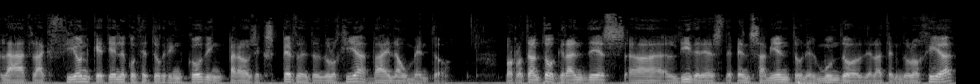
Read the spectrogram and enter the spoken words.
la, atracción que tiene el concepto green coding para los expertos en tecnología va en aumento. Por lo tanto, grandes ah, líderes de pensamiento en el mundo de la tecnología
